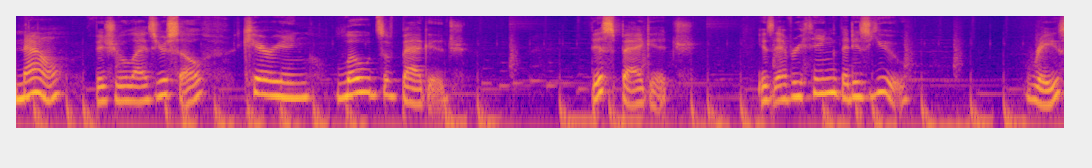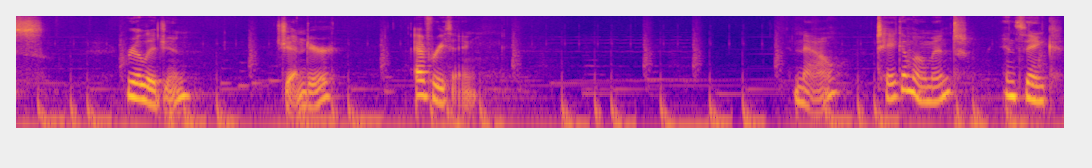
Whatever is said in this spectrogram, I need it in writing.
Now, visualize yourself carrying loads of baggage. This baggage is everything that is you race, religion, gender, everything. Now, take a moment and think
